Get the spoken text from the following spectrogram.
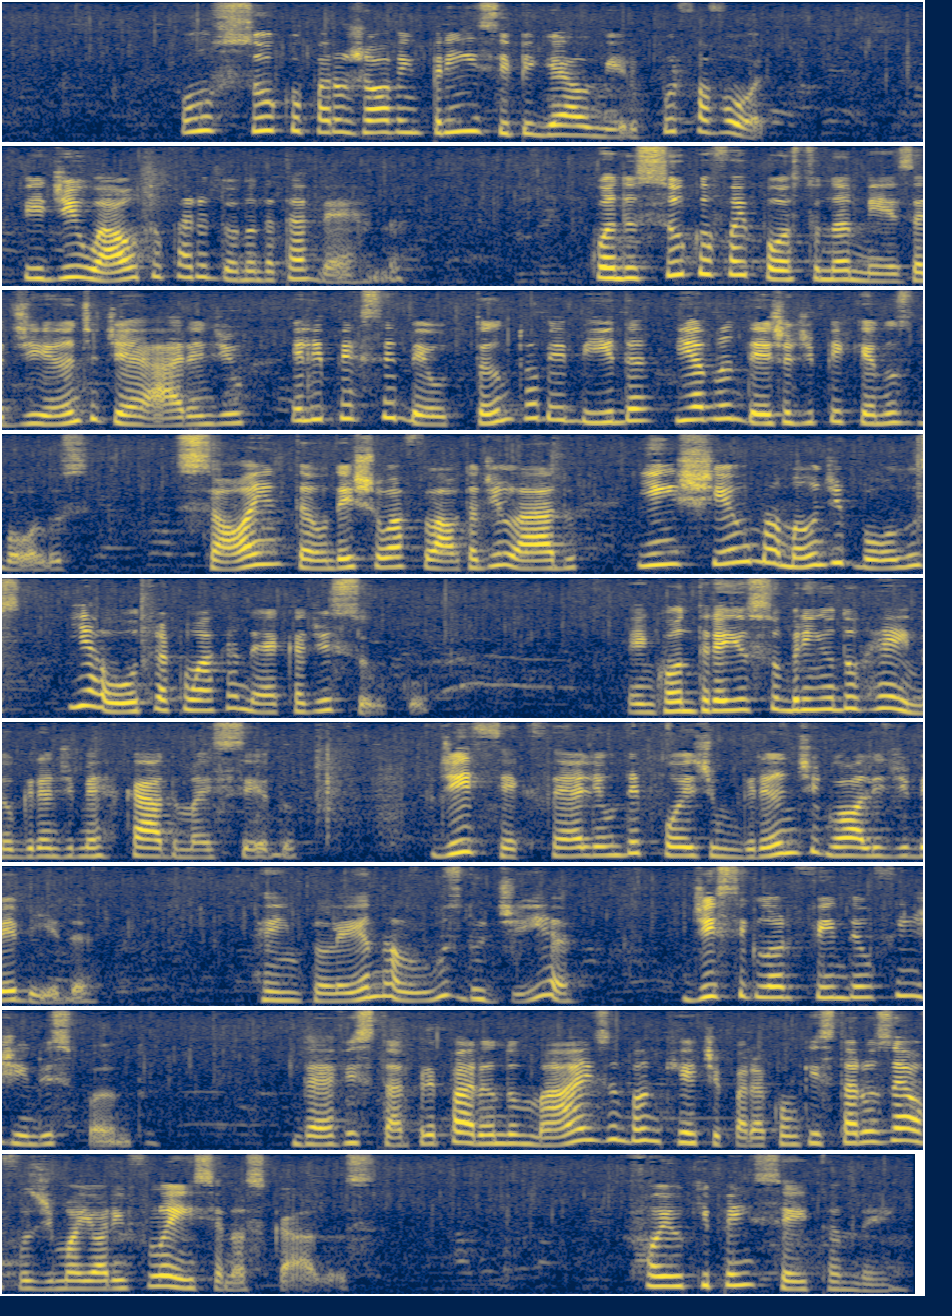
Um suco para o jovem príncipe Gelmir, por favor. Pediu alto para o dono da taverna. Quando o suco foi posto na mesa diante de Arendil, ele percebeu tanto a bebida e a bandeja de pequenos bolos. Só então deixou a flauta de lado e encheu uma mão de bolos e a outra com a caneca de suco. Encontrei o sobrinho do rei no grande mercado mais cedo, disse Ecthelion depois de um grande gole de bebida. Em plena luz do dia? Disse Glorfindel fingindo espanto. Deve estar preparando mais um banquete para conquistar os elfos de maior influência nas casas. Foi o que pensei também,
